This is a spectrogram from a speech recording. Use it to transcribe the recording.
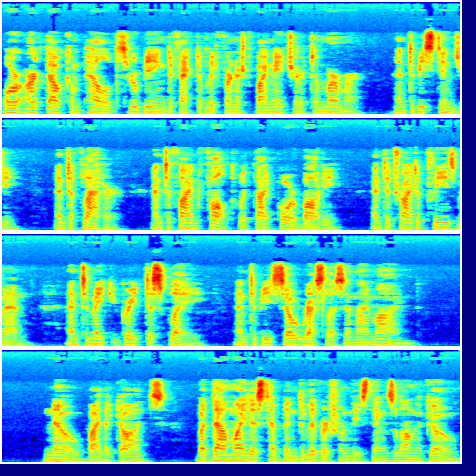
Or art thou compelled through being defectively furnished by nature to murmur, and to be stingy, and to flatter, and to find fault with thy poor body, and to try to please men, and to make great display, and to be so restless in thy mind? No, by the gods, but thou mightest have been delivered from these things long ago.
